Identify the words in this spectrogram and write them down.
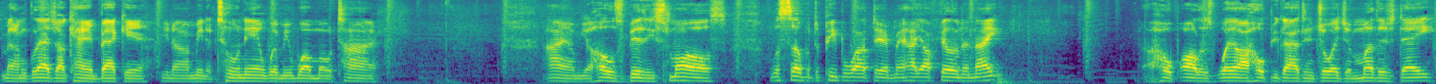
Man, I'm glad y'all came back in, you know I mean, to tune in with me one more time. I am your host, Bizzy Smalls. What's up with the people out there, man? How y'all feeling tonight? I hope all is well. I hope you guys enjoyed your Mother's Day.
